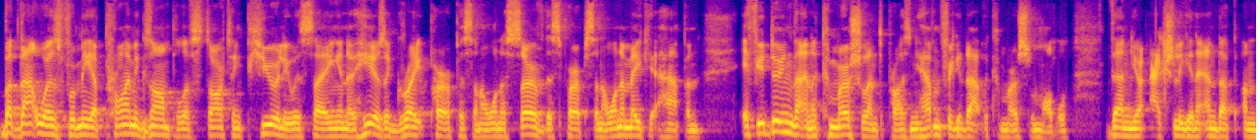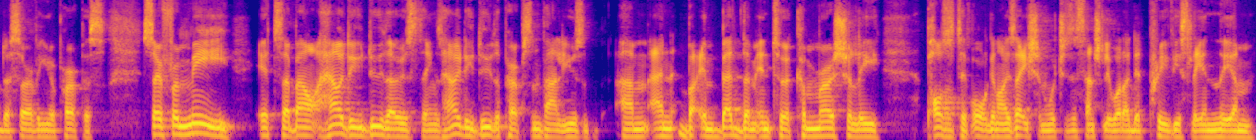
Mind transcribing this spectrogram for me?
but that was for me a prime example of starting purely with saying, you know, here's a great purpose, and I want to serve this purpose, and I want to make it happen. If you're doing that in a commercial enterprise and you haven't figured out the commercial model, then you're actually going to end up underserving your purpose. So for me, it's about how do you do those things? How do you do the purpose and values, um, and but embed them into a commercially positive organization, which is essentially what I did previously in the um,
